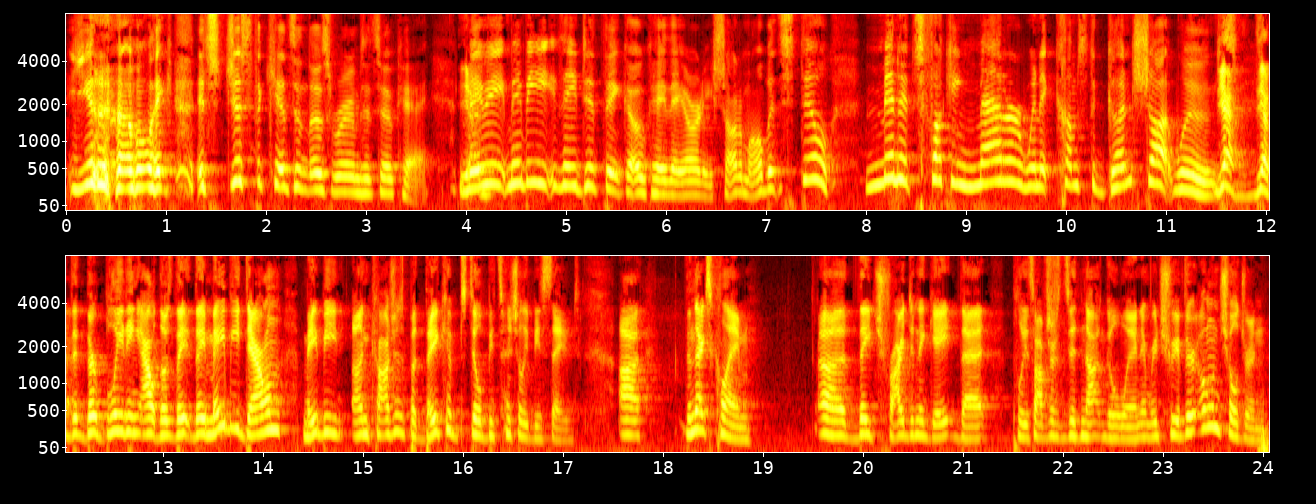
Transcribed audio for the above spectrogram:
You know, like it's just the kids in those rooms. It's okay. Yeah. Maybe, maybe they did think, okay, they already shot them all, but still, minutes fucking matter when it comes to gunshot wounds. Yeah, yeah, they- they're bleeding out. Those they, they may be down, may be unconscious, but they could still potentially be saved. Uh, the next claim, uh, they tried to negate that police officers did not go in and retrieve their own children.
